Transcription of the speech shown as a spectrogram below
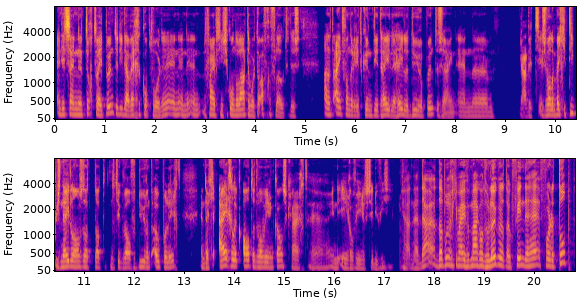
En dit zijn eh, toch twee punten die daar weggekopt worden. En, en, en 15 seconden later wordt er afgefloten. Dus aan het eind van de rit kunnen dit hele, hele dure punten zijn. En ehm, ja, dit is wel een beetje typisch Nederlands dat, dat het natuurlijk wel voortdurend open ligt. En dat je eigenlijk altijd wel weer een kans krijgt eh, in de Ere of Eerste Divisie. Ja, nou, daar, dat bruggetje maar even maken, want hoe leuk we dat ook vinden. Hè? Voor de top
